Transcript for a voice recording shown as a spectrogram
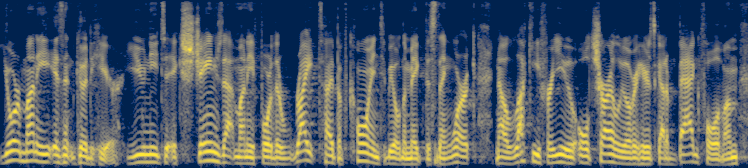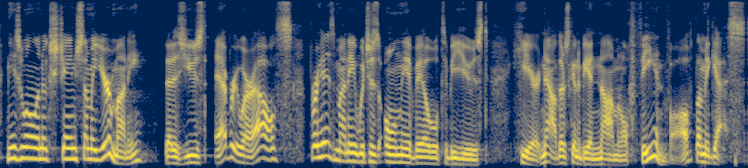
your money isn't good here. You need to exchange that money for the right type of coin to be able to make this thing work. Now, lucky for you, old Charlie over here has got a bag full of them, and he's willing to exchange some of your money that is used everywhere else for his money, which is only available to be used here. Now, there's going to be a nominal fee involved. Let me guess.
